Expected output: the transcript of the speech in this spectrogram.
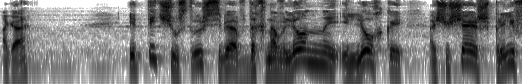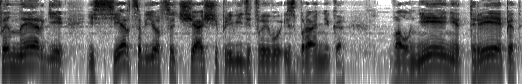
Ага и ты чувствуешь себя вдохновленной и легкой, ощущаешь прилив энергии, и сердце бьется чаще при виде твоего избранника. Волнение, трепет,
